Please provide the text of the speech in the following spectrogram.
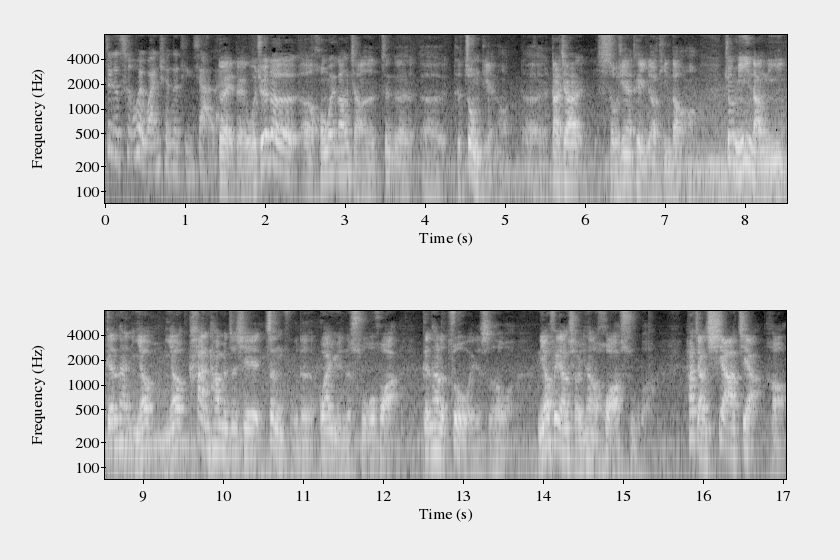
这个车会完全的停下来。对对，我觉得呃，洪维刚刚讲的这个呃的重点哦，呃，大家首先可以要听到哈、就民进党你跟他你要你要看他们这些政府的官员的说话跟他的作为的时候啊，你要非常小心他的话术啊。他讲下架哈、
